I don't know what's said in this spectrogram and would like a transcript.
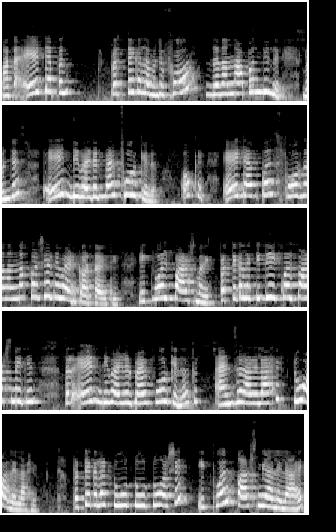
मग आता एट ॲपल प्रत्येकाला म्हणजे फोर जणांना आपण दिले. म्हणजेच एट डिवायडेड बाय फोर केलं. ओके. एट ॲपल्स फोर जणांना कसे डिवाईड करता येतील? इक्वल पार्ट्समध्ये प्रत्येकाला किती इक्वल पार्ट्स मिळतील? तर एट डिवायडेड बाय फोर केलं तर ॲन्सर आलेला आहे टू आलेला आहे. प्रत्येकाला टू टू टू असे इक्वल पार्ट्स मिळालेले आहेत.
